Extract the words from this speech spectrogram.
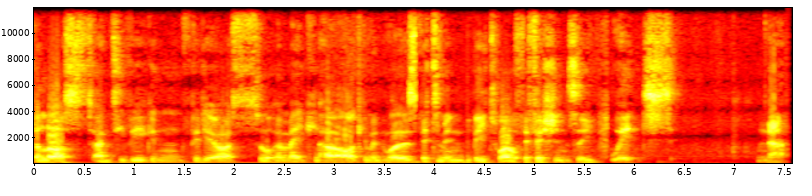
the last anti-vegan video I saw her making, her argument was vitamin B12 deficiency, which Nah.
